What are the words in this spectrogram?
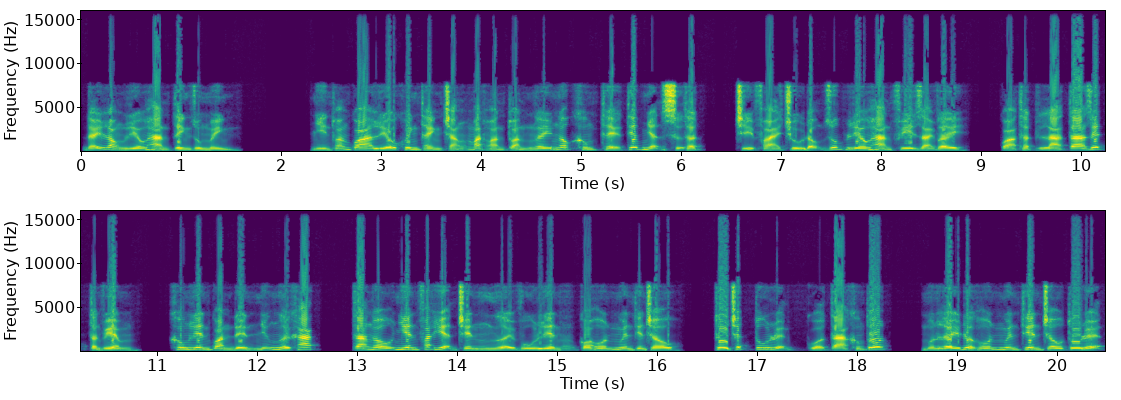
Đấy lòng liễu hàn tình dùng mình. Nhìn thoáng qua liễu khuynh thành trắng mặt hoàn toàn ngây ngốc không thể tiếp nhận sự thật, chỉ phải chủ động giúp liễu hàn phi giải vây, quả thật là ta giết tần viêm, không liên quan đến những người khác, ta ngẫu nhiên phát hiện trên người vu liên có hốn nguyên thiên châu, tư chất tu luyện của ta không tốt, muốn lấy được hôn nguyên thiên châu tu luyện,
